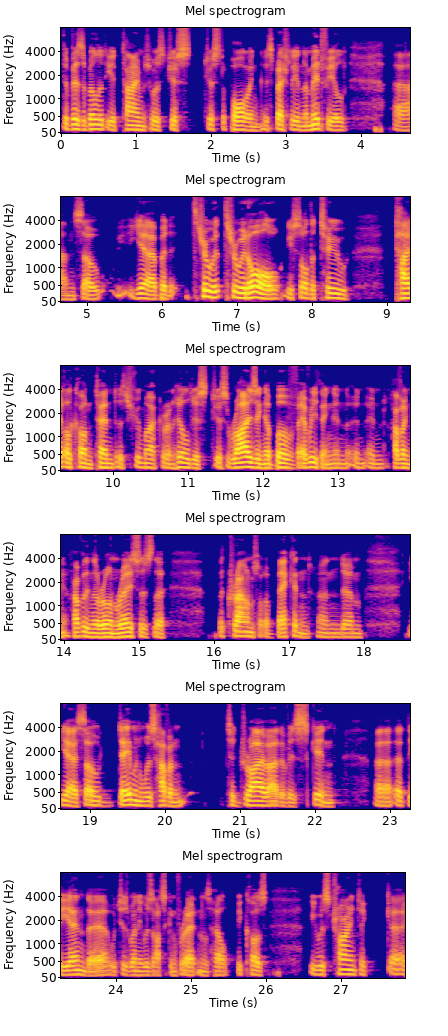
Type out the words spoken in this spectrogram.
the visibility at times was just just appalling, especially in the midfield. Um, so yeah, but through it through it all, you saw the two title contenders, Schumacher and Hill, just just rising above everything and, and, and having having their own races. The the crown sort of beckoned, and um, yeah, so Damon was having to drive out of his skin uh, at the end there, which is when he was asking for Ayrton's help because he was trying to uh,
